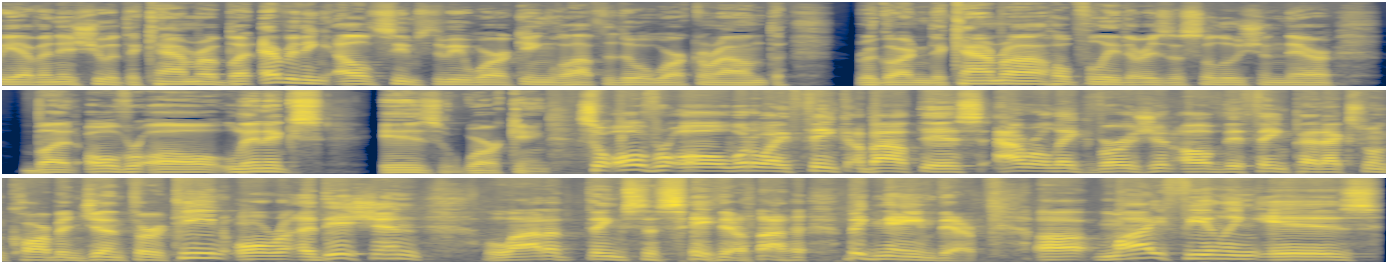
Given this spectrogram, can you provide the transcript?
we have an issue with the camera, but everything else seems to be working. We'll have to do a workaround regarding the camera. Hopefully, there is a solution there. But overall, Linux is working. So overall, what do I think about this Arrow Lake version of the ThinkPad X1 Carbon Gen 13 Aura Edition? A lot of things to say there, a lot of big name there. Uh, my feeling is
